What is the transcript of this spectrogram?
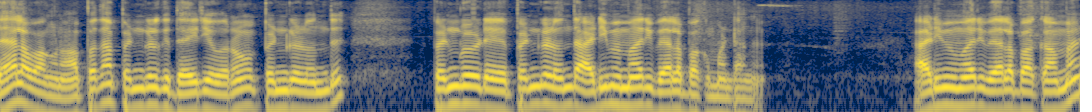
வேலை வாங்கணும். அப்போ தான் பெண்களுக்கு தைரியம் வரும். பெண்கள் வந்து பெண்களுடைய பெண்கள் வந்து அடிமை மாதிரி வேலை பார்க்க மாட்டாங்க. அடிமை மாதிரி வேலை பார்க்காம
